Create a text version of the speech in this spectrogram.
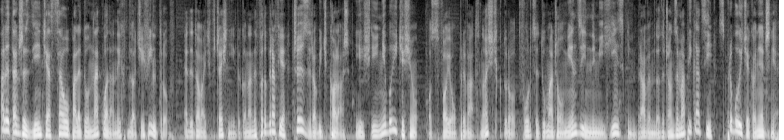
ale także zdjęcia z całą paletą nakładanych w locie filtrów edytować wcześniej wykonane fotografie, czy zrobić kolaż. Jeśli nie boicie się o swoją prywatność, którą twórcy tłumaczą m.in. chińskim prawem dotyczącym aplikacji, spróbujcie koniecznie.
